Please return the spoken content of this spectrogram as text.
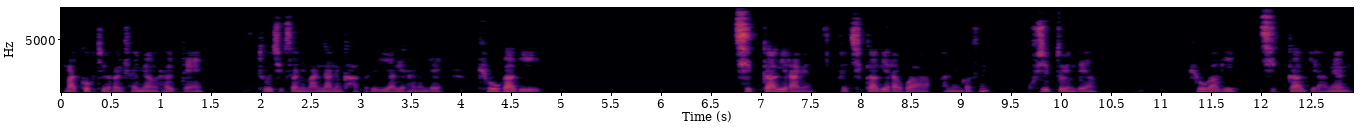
맞곡지각을 설명을 할 때 두 직선이 만나는 각을 이야기를 하는데 교각이 직각이라면 그 직각이라고 하는 것은 90도인데요. 교각이 직각이라면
